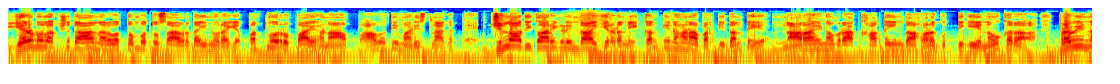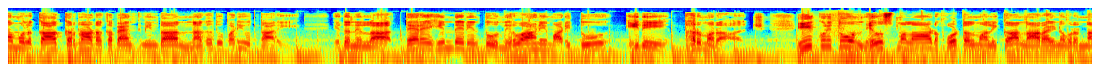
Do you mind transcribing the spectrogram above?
ಎರಡು ಲಕ್ಷದ ನಲವತ್ತೊಂಬತ್ತು ಸಾವಿರದ ಇನ್ನೂರ ಎಪ್ಪತ್ಮೂರು ರೂಪಾಯಿ ಹಣ ಪಾವತಿ ಮಾಡಿಸಲಾಗುತ್ತೆ. ಜಿಲ್ಲಾಧಿಕಾರಿಗಳಿಂದ ಎರಡನೇ ಕಂತಿನ ಹಣ ಬರ್ತಿದ್ದಂತೆ ನಾರಾಯಣ ಅವರ ಖಾತೆಯಿಂದ ಹೊರಗುತ್ತಿಗೆ ನೌಕರ ಪ್ರವೀಣ್ನ ಮೂಲಕ ಕರ್ನಾಟಕ ಬ್ಯಾಂಕ್ನಿಂದ ನಗದು ಪಡೆಯುತ್ತಾರೆ. ಇದನ್ನೆಲ್ಲ ತೆರೆ ಹಿಂದೆ ನಿಂತು ನಿರ್ವಹಣೆ ಮಾಡಿದ್ದು ಇದೇ ಧರ್ಮರಾಜ್. ಈ ಕುರಿತು ನ್ಯೂಸ್ ಮಲಾಡ್ ಹೋಟೆಲ್ ಮಾಲೀಕ ನಾರಾಯಣ್ ಅವರನ್ನ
